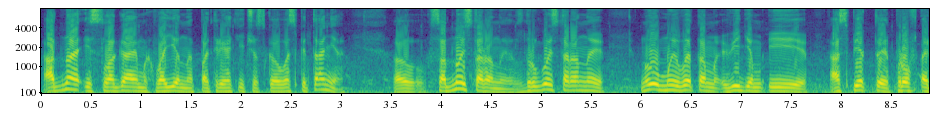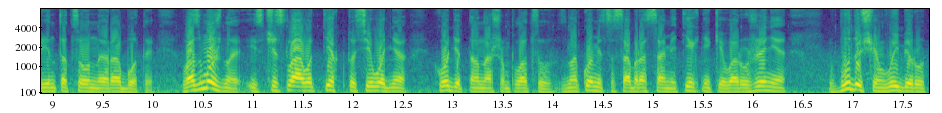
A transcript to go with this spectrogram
одна из слагаемых военно-патриотического воспитания. Э, с одной стороны. С другой стороны, ну, мы в этом видим и аспекты профориентационной работы. Возможно, из числа вот тех, кто сегодня ходит на нашем плацу, знакомится с образцами техники, вооружения, в будущем выберут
